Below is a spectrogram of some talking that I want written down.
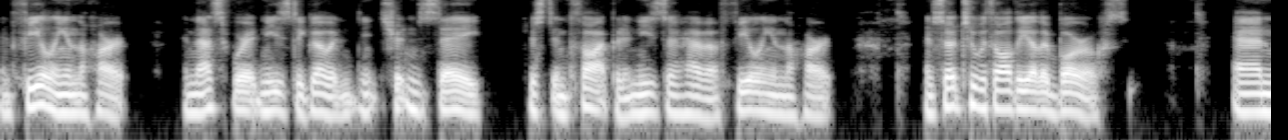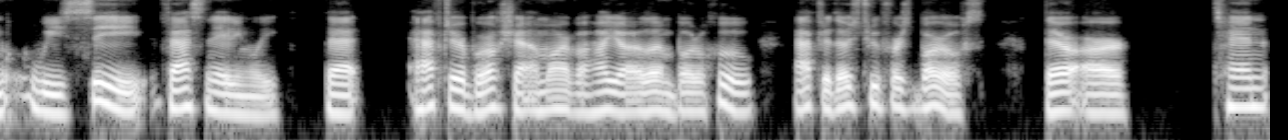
and feeling in the heart. And that's where it needs to go. It, it shouldn't stay just in thought, but it needs to have a feeling in the heart. And so too with all the other boruchs. And we see fascinatingly that after Baruch Amar Vahaya Elam Baruchu, after those two first baruchs, there are 10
